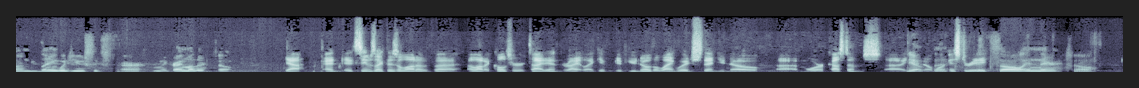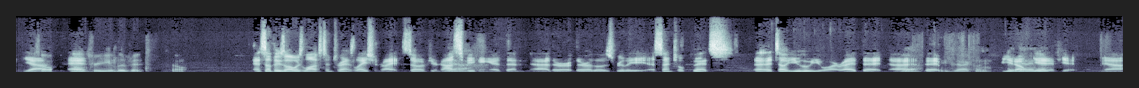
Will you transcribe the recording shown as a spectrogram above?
on language usage, or my grandmother. So Yeah, and it seems like there's a lot of uh, a lot of culture tied in, right? Like if, if you know the language, then you know uh, more customs, uh, you Yep. know more history. it's all in there. So Yeah, it's all and culture. You live it. And something's always lost in translation, right? So if you're not Yeah. speaking it, then uh, there are, there are those really essential bits that tell you who you are, right? That uh, Yeah. that exactly. you don't get if you, yeah,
